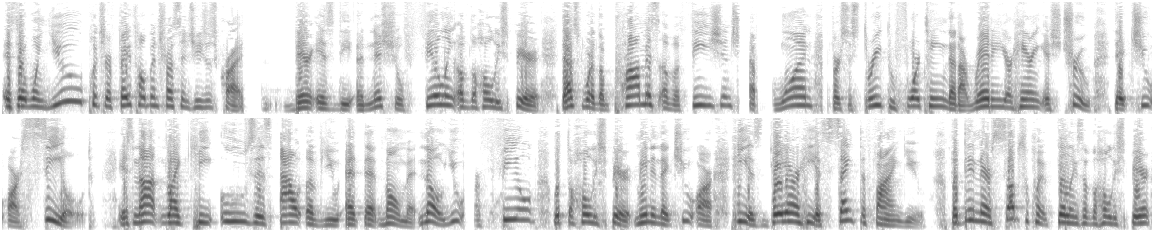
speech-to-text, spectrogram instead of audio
is that when you put your faith, hope, and trust in Jesus Christ, there is the initial feeling of the Holy Spirit. That's where the promise of Ephesians chapter 1, verses 3 through 14 that I read in your hearing is true, that you are sealed. It's not like he oozes out of you at that moment. No, you are filled with the Holy Spirit, meaning that you are, he is there, he is sanctifying you. But then there are subsequent fillings of the Holy Spirit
